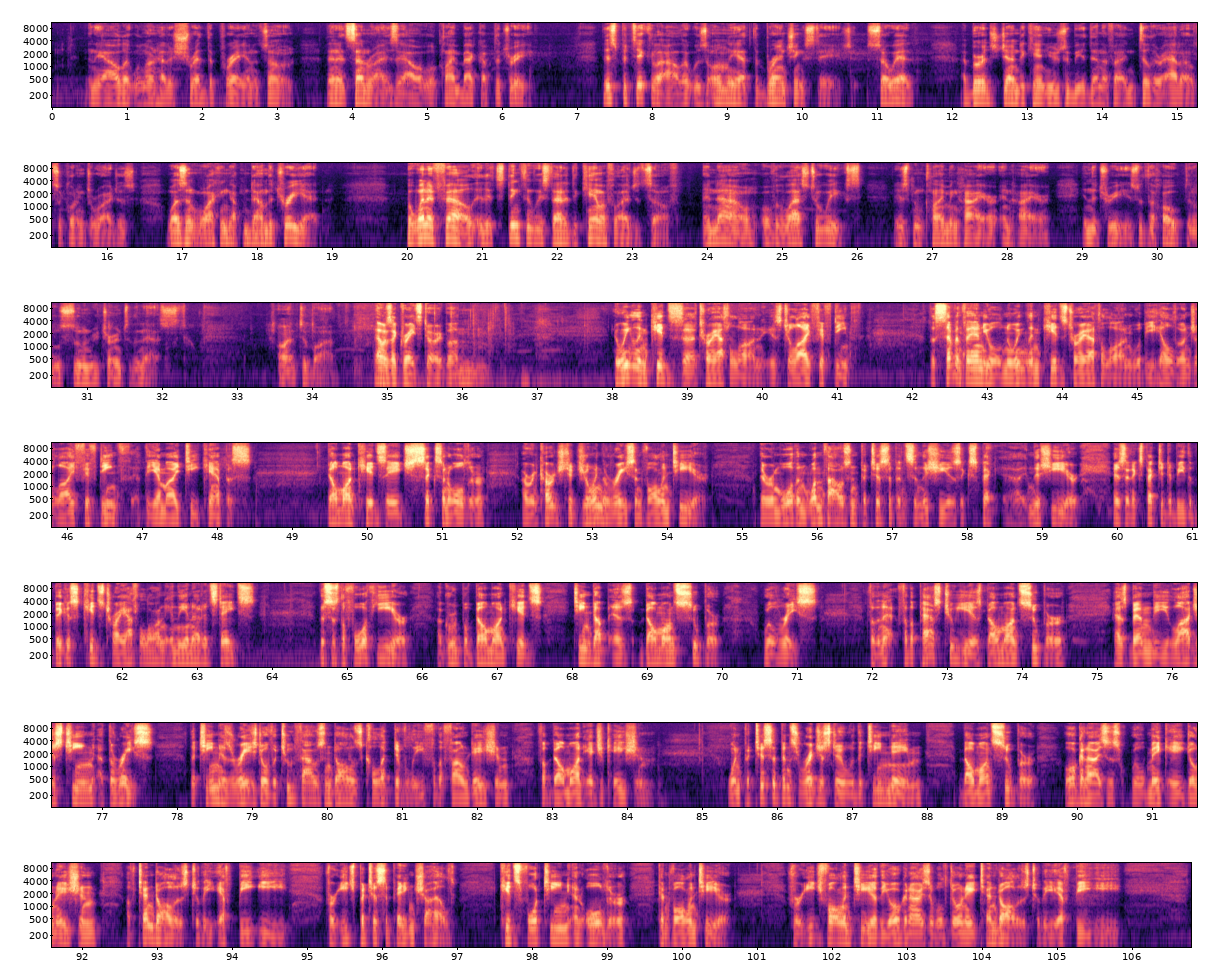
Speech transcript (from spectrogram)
and the owlet will learn how to shred the prey on its own. Then at sunrise, the owlet will climb back up the tree. This particular owlet was only at the branching stage, so it, a bird's gender can't usually be identified until they're adults, according to Rogers, wasn't walking up and down the tree yet. But when it fell, it instinctively started to camouflage itself, and now, over the last two weeks, it has been climbing higher and higher in the trees with the hope that it will soon return to the nest. On to Bob. That was a great story, Bob. New England Kids uh, Triathlon is July 15th. The seventh annual New England Kids Triathlon will be held on July 15th at the MIT campus. Belmont kids aged six and older are encouraged to join the race and volunteer. There are more than 1,000 participants in this expect uh, in this year, as it expected to be the biggest kids triathlon in the United States. This is the fourth year a group of Belmont kids teamed up as Belmont Super will race. For the net, for the past two years, Belmont Super has been the largest team at the race. The team has raised over $2,000 collectively for the Foundation for Belmont Education. When participants register with the team name, Belmont Super, organizers will make a donation of $10 to the FBE for each participating child. Kids 14 and older can volunteer. For each volunteer, the organizer will donate $10 to the FBE.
